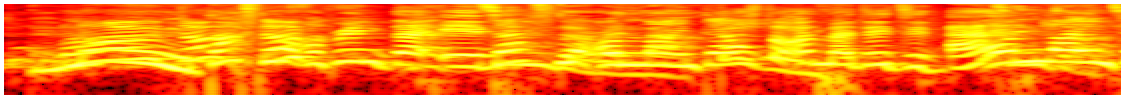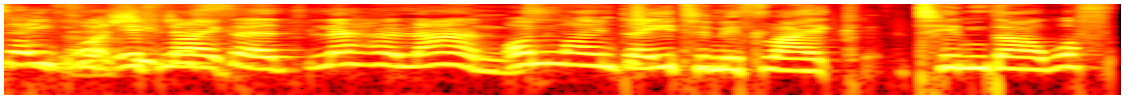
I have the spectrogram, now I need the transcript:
No, don't, that's don't not. bring that in. That's not online dating. That's not online dating. Online dating What she is just like said, let her land. online dating is like Tinder. What's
